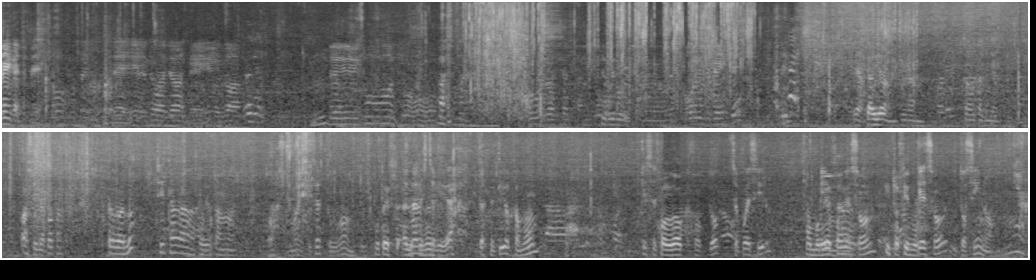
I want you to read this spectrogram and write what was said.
내일 가자 내일. 내일 가자 내일 가. 내일 가자. Hoy es 20. Está bien. Todo está bien. Ah, sí, la papa. ¿Está grabando? Sí, está grabando. Está grabando. Wow, su madre, ¿qué es esto, weón? Puta, es Una alucinante. bestialidad. ¿Te has metido jamón? ¿Qué es esto? Hot dog, Hot dog, ¿se puede decir? Hamburguesa hamburguesón, y tocino. Queso y tocino. Mierda.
